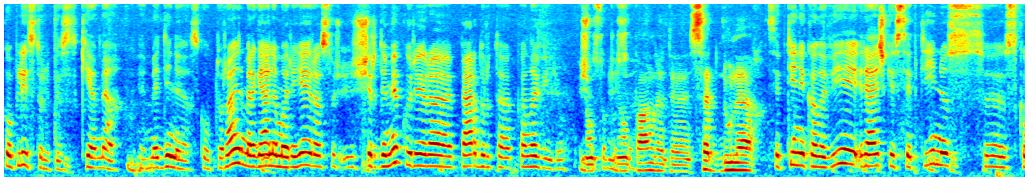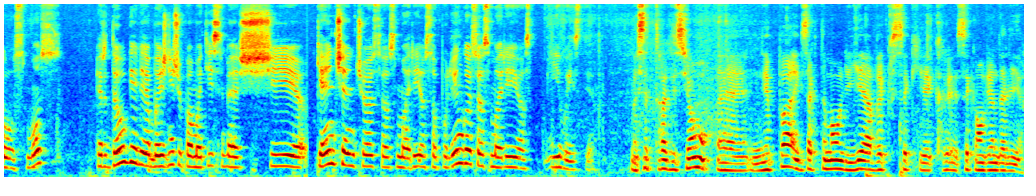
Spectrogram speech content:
Koplytstulpis kieme, medinė skulptūra ir mergelė Marija yra su širdimi, kuri yra perdurta kalavijų iš visų pusių. Septyni kalavijai reiškia septynius e, skausmus. Ir daugelį bažnyčių pamatysime šį kenčiančiosios Marijos, opulingosios Marijos įvaizdį. Mais cette tradition euh, n'est pas exactement liée avec ce qui est écrit- ce qu'on vient de lire.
